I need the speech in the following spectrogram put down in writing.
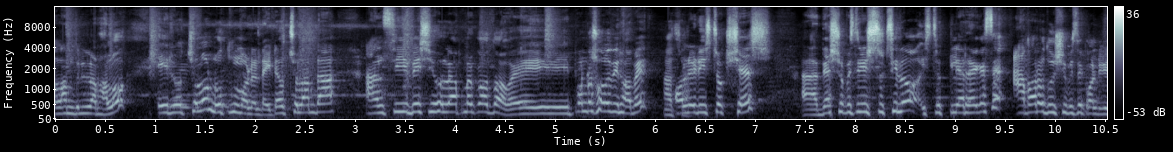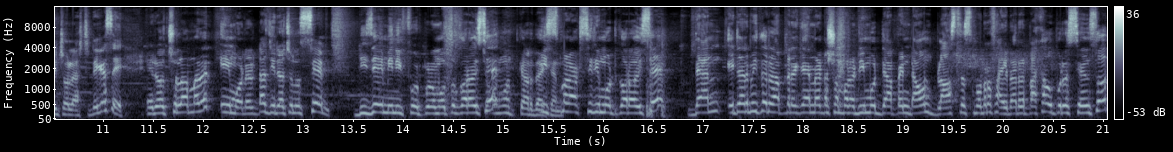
আলহামদুলিল্লাহ ভালো। এই হচ্ছিল নতুন মডেলটা এটা হচ্ছিল আমরা আনসি বেশি হলে আপনার কত এই পনেরো ষোলো দিন হবে। আচ্ছা। অলরেডি স্টক শেষ। দেড়শো পিসের স্টক ছিল স্টক ক্লিয়ার হয়ে গেছে আবারও দুশো পিসের কোয়ান্টিটি চলে আসছে ঠিক আছে? এটা হচ্ছিল আমাদের এই মডেলটা যেটা হচ্ছিল same DJI mini four pro মতো করা হয়েছে। স্মার্ট সি রিমোট করা হয়েছে। দেন এটার ভিতরে আপনার ক্যামেরাটা সম্পূর্ণ remote up and down brushless motor ফাইবারের পাখা উপরে সেন্সর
